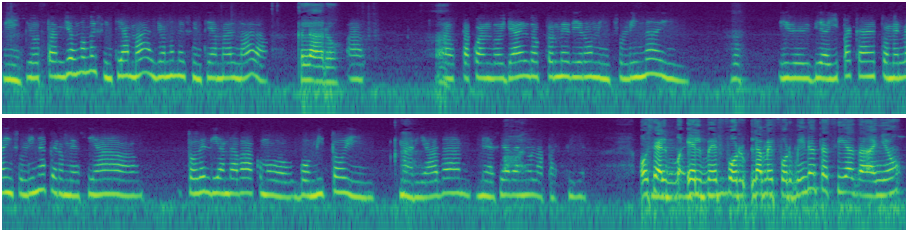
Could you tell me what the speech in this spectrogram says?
Y yo también no me sentía mal, yo no me sentía mal nada. Claro. Ah, Ah. Hasta cuando ya el doctor me dieron insulina y, y de, de ahí para acá tomé la insulina, pero me hacía, todo el día andaba como vomito y mareada, me hacía daño la pastilla. O sea, el, el metfor- la metformina te hacía daño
